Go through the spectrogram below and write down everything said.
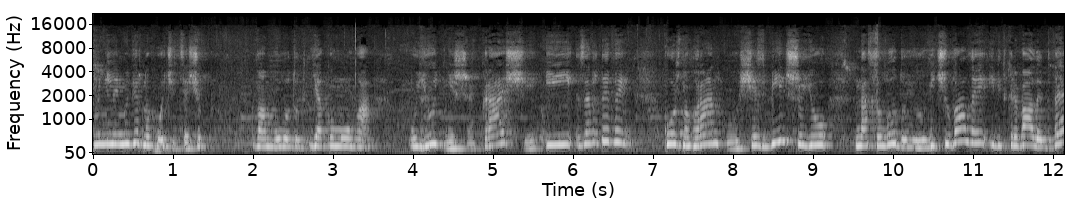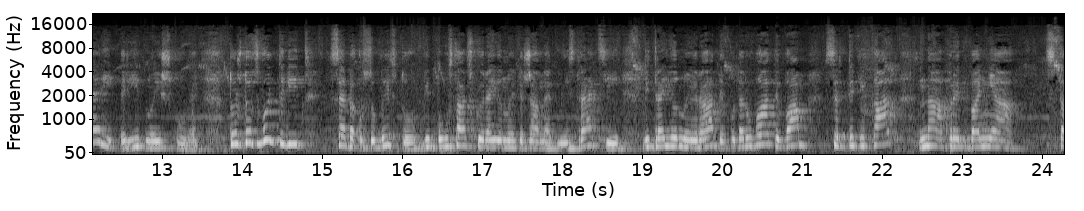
Мені неймовірно хочеться, щоб вам було тут якомога уютніше, краще, і завжди ви кожного ранку ще з більшою насолодою відчували і відкривали двері рідної школи. Тож дозвольте від себе особисто, від Богуславської районної державної адміністрації, від районної ради подарувати вам сертифікат на придбання 100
